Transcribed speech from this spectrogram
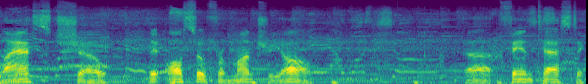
last show. They're also from Montreal. Uh, fantastic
